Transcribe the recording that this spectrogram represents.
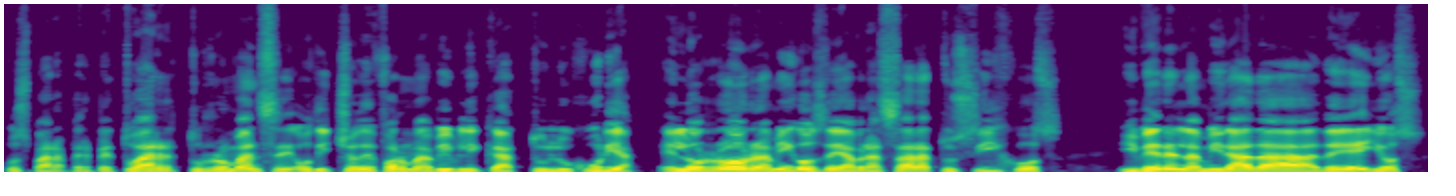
pues para perpetuar tu romance o dicho de forma bíblica tu lujuria. El horror, amigos, de abrazar a tus hijos y ver en la mirada de ellos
